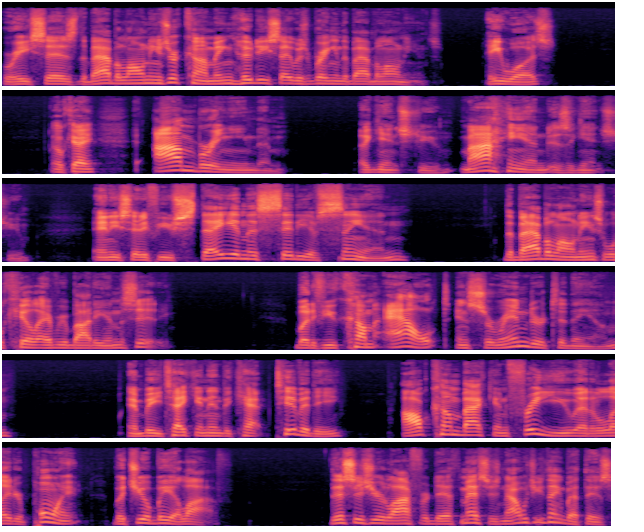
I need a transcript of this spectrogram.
where he says the Babylonians are coming. Who do you say was bringing the Babylonians? He was. Okay? I'm bringing them against you. My hand is against you. And he said, if you stay in this city of sin, the Babylonians will kill everybody in the city. But if you come out and surrender to them and be taken into captivity, I'll come back and free you at a later point, but you'll be alive. This is your life or death message. Now, what you think about this?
